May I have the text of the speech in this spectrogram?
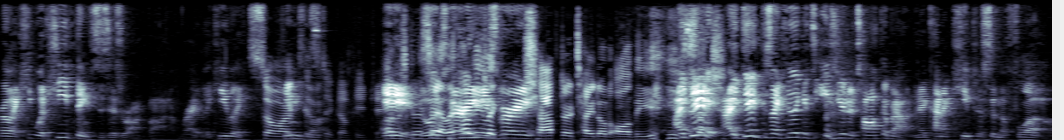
or like he what he thinks is his rock bottom, right? Like he like so him go- artistic of you, James. I was It gonna is. say, It was like very- how he like very- chapter titled all the. I did, I did, because I feel like it's easier to talk about and it kind of keeps us in the flow.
